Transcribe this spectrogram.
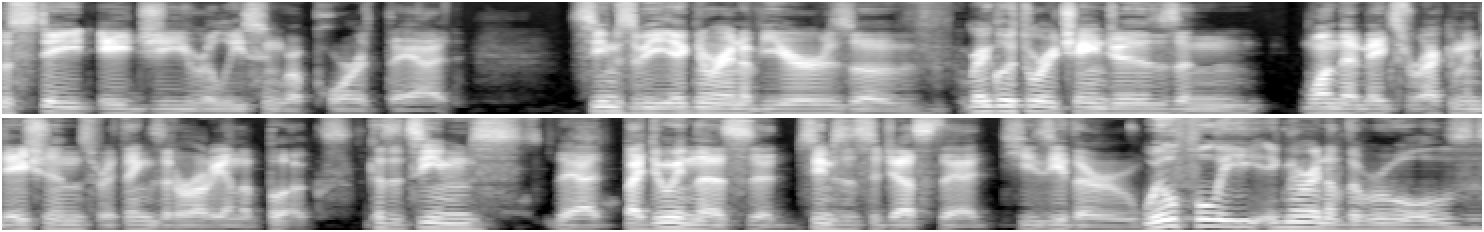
the state AG releasing report that seems to be ignorant of years of regulatory changes and one that makes recommendations for things that are already on the books. Because it seems that by doing this, it seems to suggest that he's either willfully ignorant of the rules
